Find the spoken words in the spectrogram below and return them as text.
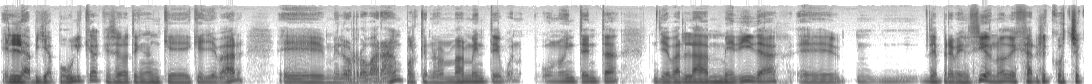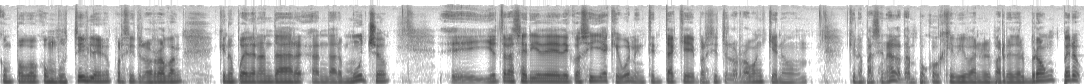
en la vía pública que se lo tengan que, llevar, eh, me lo robarán, porque normalmente, bueno, uno intenta llevar las medidas eh, de prevención, ¿no? Dejar el coche con poco combustible, ¿no? Por si te lo roban, que no puedan andar, andar mucho. Eh, y otra serie de, cosillas que, bueno, intenta que, por si te lo roban, que no, que no pase nada. Tampoco es que viva en el barrio del Bronx, pero,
